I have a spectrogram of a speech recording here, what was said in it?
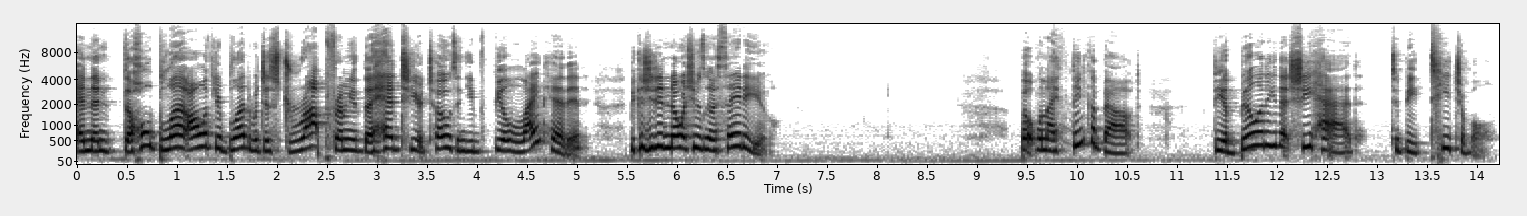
and then the whole blood, all of your blood would just drop from the head to your toes, and you'd feel lightheaded because you didn't know what she was going to say to you. But when I think about the ability that she had to be teachable,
